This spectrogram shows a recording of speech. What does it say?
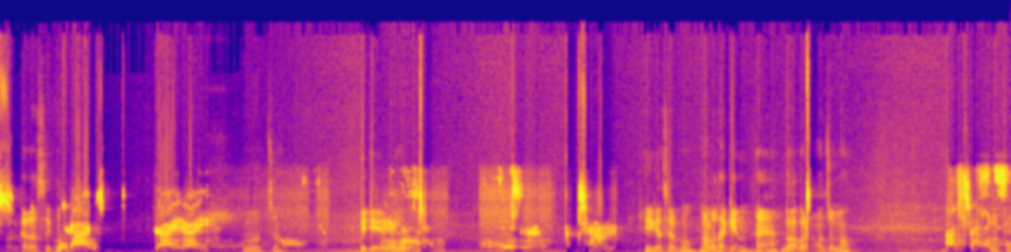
সরকার। আছে রায় রায় রায়। আচ্ছা। এটাই আচ্ছা। ঠিক আছে আপু ভালো থাকেন হ্যাঁ? দোয়া করেন আমার জন্য। আচ্ছা। ওকে।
